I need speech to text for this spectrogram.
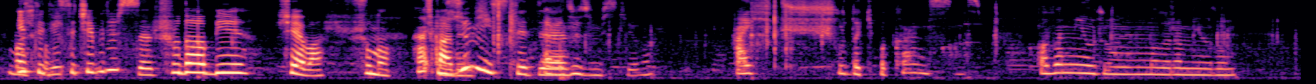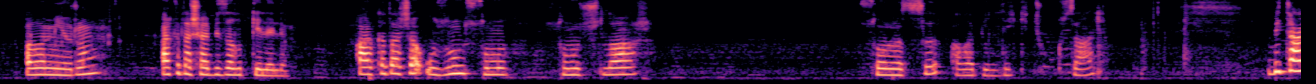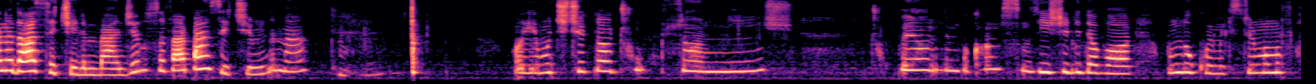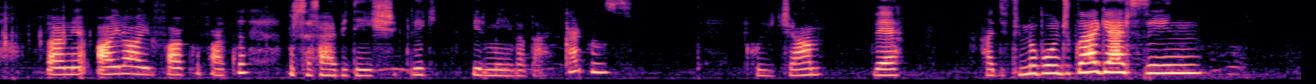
Başka. İstediğini seçebilirsin. Şurada bir şey var. Şunu. Ha, üzüm mü istedin? Evet üzüm istiyorum. Ay şuradaki bakar mısınız? Alamıyorum, alamıyorum. Alamıyorum. Arkadaşlar biz alıp gelelim. Arkadaşlar uzun sonu, sonuçlar sonrası alabildik. Çok güzel. Bir tane daha seçelim bence. Bu sefer ben seçeyim değil mi? Ay ama çiçekler çok güzelmiş. Çok beğendim. Bakar mısınız? Yeşili de var. Bunu da koymak istiyorum ama yani ayrı ayrı farklı farklı. Bu sefer bir değişiklik. Bir meyve daha. Karpuz. Koyacağım. Ve hadi füme boncuklar gelsin.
